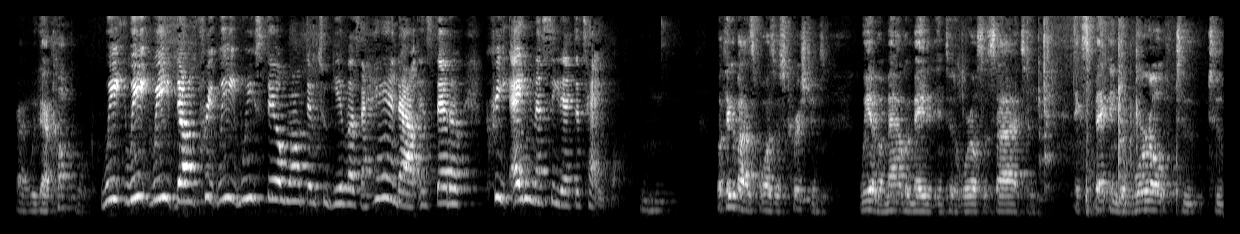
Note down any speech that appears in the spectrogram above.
Right. We got comfortable. We we we don't cre- we we still want them to give us a handout instead of creating a seat at the table. Well, think about it as far as as Christians, we have amalgamated into the world society, expecting the world to to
